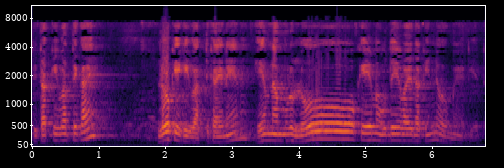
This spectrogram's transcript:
සිතක් කිව්වත් එකයි, ලෝකේ කිව්වත් එකයි නේද? එහෙමනම් මුළු ලෝකේම උදේවය දකින්නේ ඕම විදියට.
